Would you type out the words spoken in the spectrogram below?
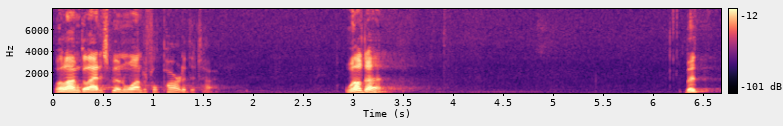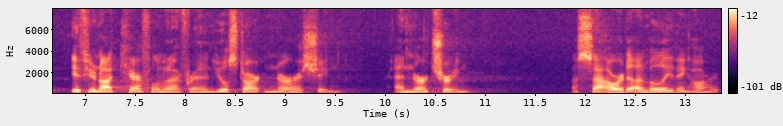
Well, I'm glad it's been a wonderful part of the time. Well done. But if you're not careful, my friend, you'll start nourishing and nurturing a sour to unbelieving heart.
